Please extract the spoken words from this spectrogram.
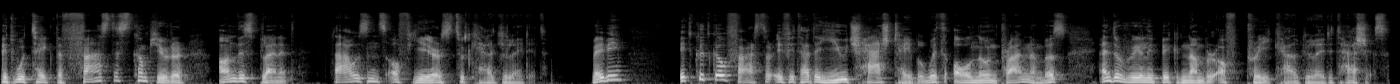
It would take the fastest computer on this planet thousands of years to calculate it. Maybe it could go faster if it had a huge hash table with all known prime numbers and a really big number of pre-calculated hashes.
